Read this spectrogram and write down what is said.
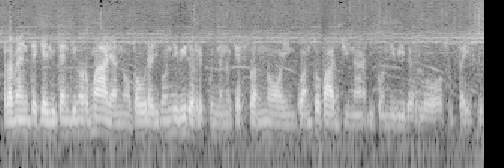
Solamente che gli utenti normali hanno paura di condividerlo e quindi hanno chiesto a noi, in quanto pagina, di condividerlo su Facebook.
